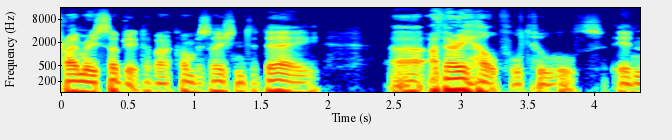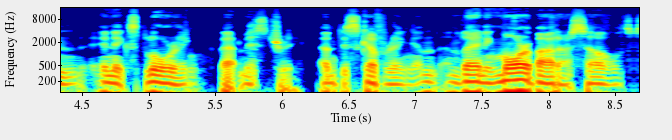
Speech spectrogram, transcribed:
primary subject of our conversation today, uh, are very helpful tools in in exploring that mystery and discovering and, and learning more about ourselves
